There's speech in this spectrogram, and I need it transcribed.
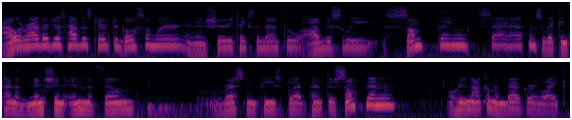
I would rather just have his character go somewhere and then Shuri takes the mantle. Obviously, something sad happens so they can kind of mention in the film, rest in peace, Black Panther, something, or he's not coming back, or like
